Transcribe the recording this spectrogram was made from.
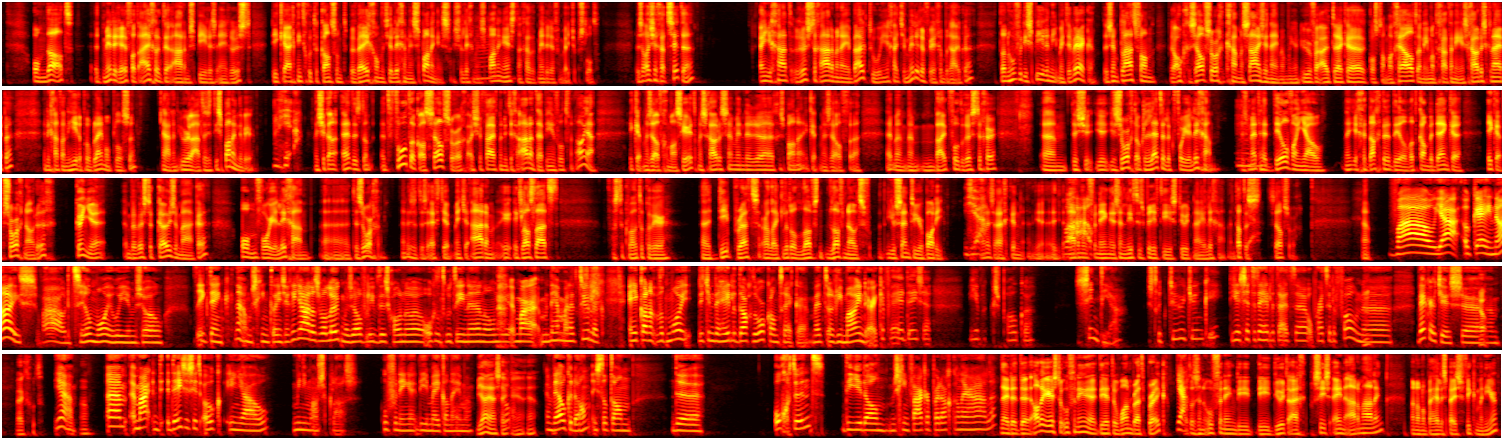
Omdat het middenrif, wat eigenlijk de ademspier is in rust, die krijgt niet goed de kans om te bewegen, omdat je lichaam in spanning is. Als je lichaam in spanning is, dan gaat het middenrif een beetje op slot. Dus als je gaat zitten en je gaat rustig ademen naar je buik toe en je gaat je middenrif weer gebruiken, dan hoeven die spieren niet meer te werken. Dus in plaats van ook zelfzorg, ik ga een massage nemen, moet je een uur voor uittrekken, kost allemaal geld en iemand gaat dan in je schouders knijpen en die gaat dan hier een probleem oplossen. Ja, en een uur later zit die spanning er weer. Ja. Dus, je kan, hè, dus dan, het voelt ook als zelfzorg als je vijf minuten geademd hebt en je voelt van, oh ja, ik heb mezelf gemasseerd, mijn schouders zijn minder eh, gespannen, ik heb mezelf, eh, hè, mijn, mijn buik voelt rustiger. Ehm, dus je, je, je zorgt ook letterlijk voor je lichaam. Dus met het deel van jou, je gedachtendeel, wat kan bedenken, ik heb zorg nodig, kun je een bewuste keuze maken om voor je lichaam eh, te zorgen. Dus het is echt je, met je adem. Ik, ik las laatst, wat was de quote ook alweer? Uh, deep breaths are like little love, love notes you send to your body. Ja. Dat is eigenlijk een, ademoefening is een liefdesbrief die je stuurt naar je lichaam. En dat is Ja. zelfzorg. Wauw, ja, oké, nice. Wauw, dat is heel mooi hoe je hem zo... Want ik denk, nou, misschien kan je zeggen, ja, dat is wel leuk, maar zelfliefde is gewoon eh, ochtendroutine. En dan, maar, nee, maar natuurlijk. En je kan het, wat mooi, dat je hem de hele dag door kan trekken met een reminder. Ik heb eh, deze, wie heb ik gesproken? Cynthia, structuurjunkie. Die zette de hele tijd eh, op haar telefoon eh, wekkertjes. Ja. Werkt goed. ja. Ehm, maar deze zit ook in jouw mini masterclass. Oefeningen die je mee kan nemen. Ja, ja zeker. Ja, ja. En welke dan? Is dat dan de ochtend die je dan misschien vaker per dag kan herhalen? Nee, de, de allereerste oefening eh, die heet de One Breath Break. Ja. Dat is een oefening die, die duurt eigenlijk precies één ademhaling. Maar dan op een hele specifieke manier.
